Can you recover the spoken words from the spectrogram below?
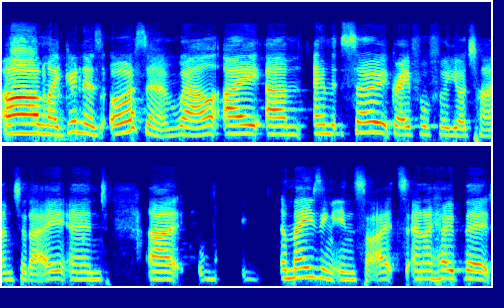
Oh my goodness, awesome. Well, I um, am so grateful for your time today, and uh, amazing insights. And I hope that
